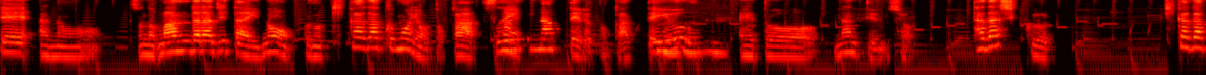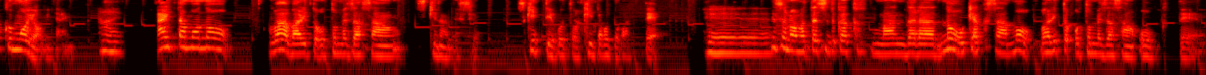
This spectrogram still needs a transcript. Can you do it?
で、あの、そのマンダラ自体のこの幾何学模様とか、対になってるとかっていう、んんんえっ、と、なんて言うんでしょう。正しく、幾何学模様みたいな。はい。ああいったものは割と乙女座さん好きなんですよ。好きっていうことを聞いたことがあって。へで、その私とか書くマンダラのお客さんも割と乙女座さん多くて。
